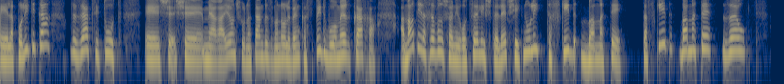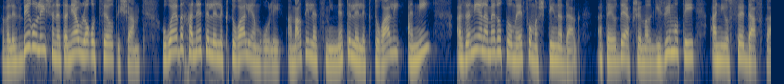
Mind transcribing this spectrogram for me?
אה, לפוליטיקה, וזה הציטוט אה, ש, מהריאיון שהוא נתן בזמנו לבן כספית, והוא אומר ככה, אמרתי לחבר'ה שאני רוצה להשתלב, שייתנו לי תפקיד במטה, תפקיד במטה, זהו. אבל הסבירו לי שנתניהו לא רוצה אותי שם. הוא רואה בך נטל אלקטורלי, אמרו לי. אמרתי לעצמי, נטל אלקטורלי? אני? אז אני אלמד אותו מאיפה משתין הדג. אתה יודע, כשמרגיזים אותי, אני עושה דווקא.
